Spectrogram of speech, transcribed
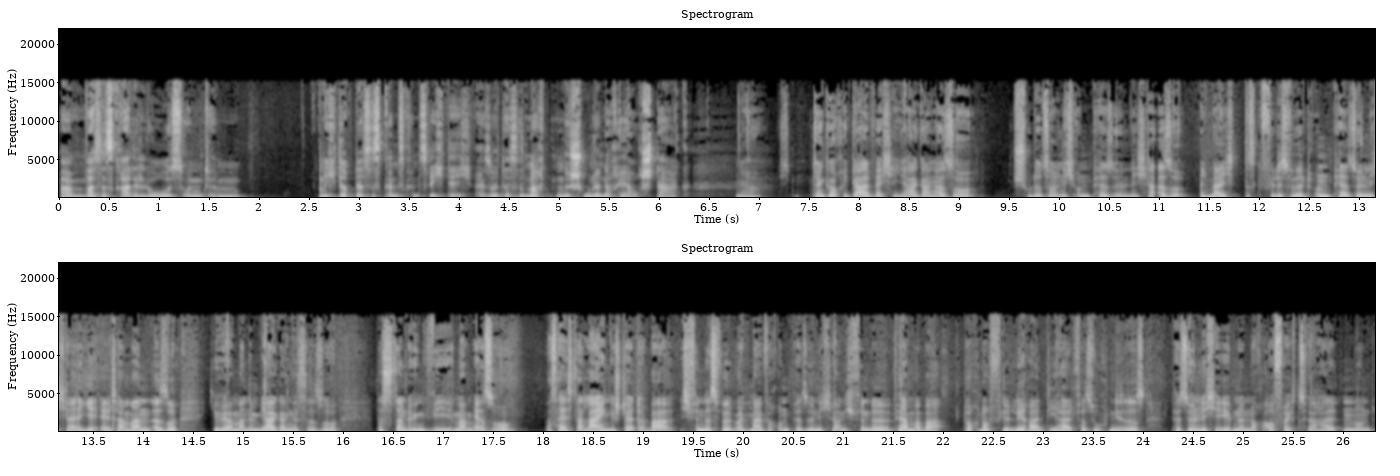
ähm, was ist gerade los? Und ähm, ich glaube, das ist ganz, ganz wichtig. Also das macht eine Schule nachher auch stark. Ja, ich denke auch egal welcher Jahrgang, also Schule soll nicht unpersönlicher, also ich meine, ich das Gefühl, es wird unpersönlicher, je älter man, also je höher man im Jahrgang ist, also das ist dann irgendwie immer mehr so, was heißt alleingestellt, aber ich finde, es wird manchmal einfach unpersönlicher und ich finde, wir haben aber doch noch viele Lehrer, die halt versuchen, dieses persönliche Ebene noch aufrecht zu erhalten und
